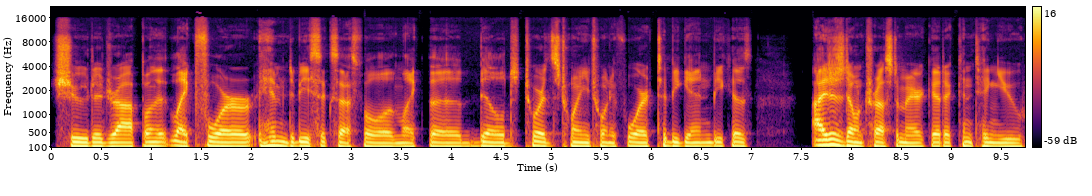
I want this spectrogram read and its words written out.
shoe to drop on it, like for him to be successful and like the build towards 2024 to begin because I just don't trust America to continue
